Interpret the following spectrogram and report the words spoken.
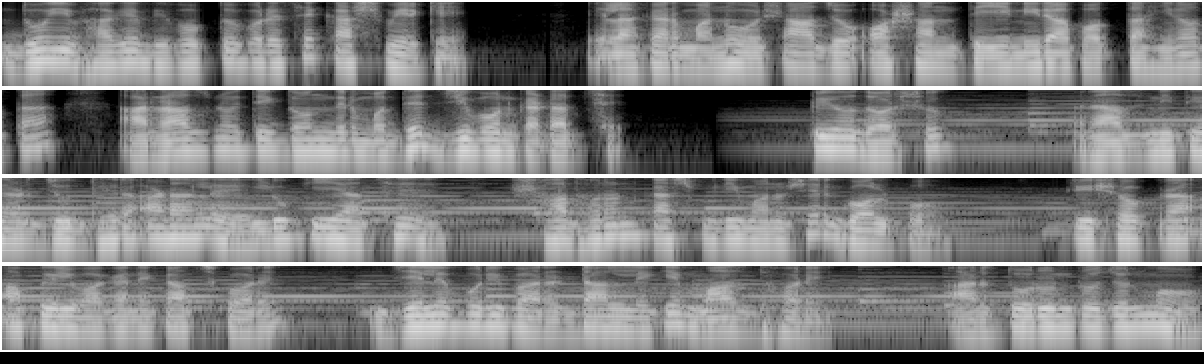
দুই ভাগে বিভক্ত করেছে কাশ্মীরকে। এলাকার মানুষ আজও অশান্তি, নিরাপত্তাহীনতা আর রাজনৈতিক দ্বন্দ্বের মধ্যে জীবন কাটাচ্ছে। প্রিয় দর্শক, রাজনীতি আর যুদ্ধের আড়ালে লুকিয়ে আছে সাধারণ কাশ্মীরি মানুষের গল্প। কৃষকরা আপেল বাগানে কাজ করে, জেলে পরিবার ডাল লেগে মাছ ধরে, আর তরুণ প্রজন্ম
